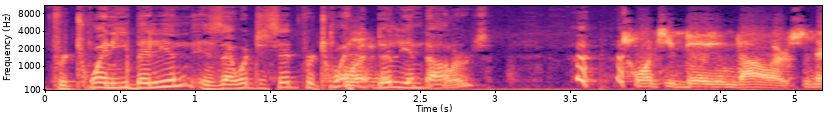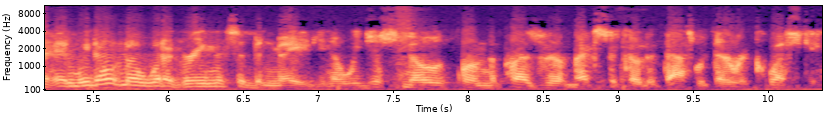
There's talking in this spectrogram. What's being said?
for twenty billion? Is that what you said for twenty what? billion dollars? Twenty billion dollars, and, and we don't know what agreements have been made. You know, we just know from the president of Mexico that that's what they're requesting.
